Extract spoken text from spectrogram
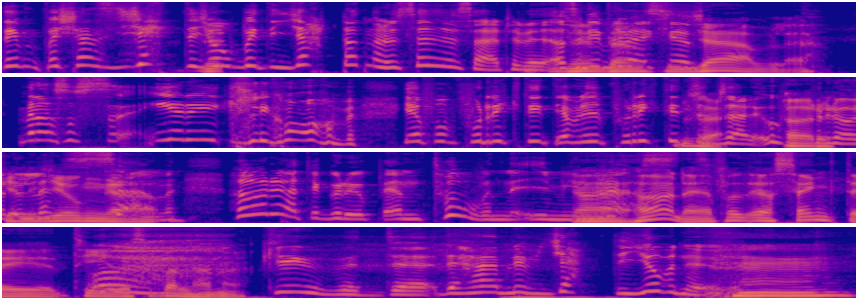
men, det känns jättejobbigt i hjärtat när du säger så här till mig. Alltså, det det är inte ens verkligen... Gävle. Men alltså, Erik, lägg av! Jag, får på riktigt, jag blir på riktigt Så här, typ så här upprörd och ledsen. Hör du att jag går upp en ton i min Ja, jag röst? hör det. Jag, får, jag har sänkt dig 10 Åh. decibel här nu. Gud, det här blev jättejobbigt nu. Mm,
